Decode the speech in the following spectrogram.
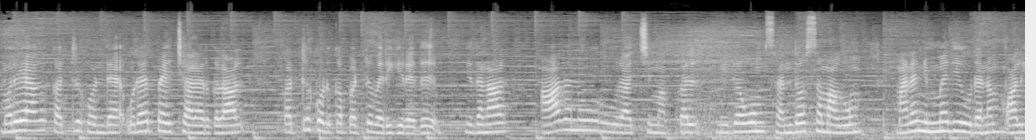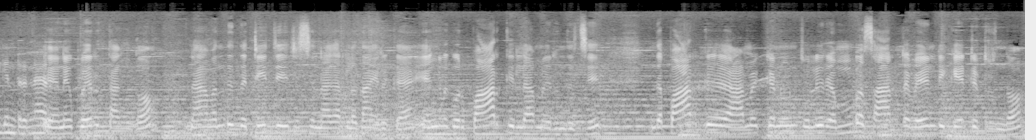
முறையாக கற்றுக்கொண்ட உடற்பயிற்சியாளர்களால் கற்றுக் கொடுக்கப்பட்டு வருகிறது. இதனால் ஆதனூர் ஊராட்சி மக்கள் மிகவும் சந்தோஷமாகவும் மன நிம்மதியுடனும் வாழ்கின்றனர். எனக்கு பேர் தங்கம். நான் வந்து இந்த டிஜிஎஸ் நகரில் தான் இருக்கேன். எங்களுக்கு ஒரு பார்க் இல்லாமல் இருந்துச்சு. இந்த பார்க்கு அமைக்கணும்னு சொல்லி ரொம்ப சார்ட்டை வேண்டி கேட்டுட்டு இருந்தோம்.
